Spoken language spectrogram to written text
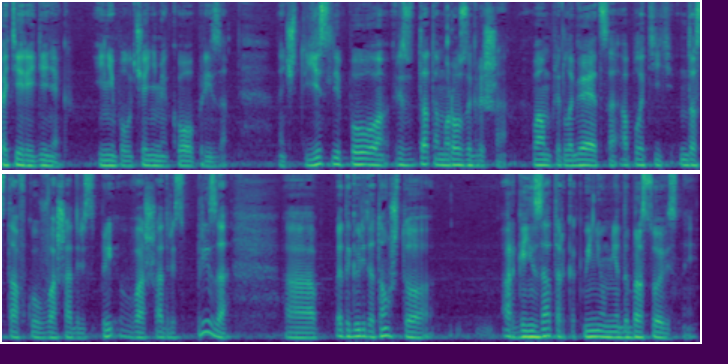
потерей денег и не получением никакого приза. Значит, если по результатам розыгрыша вам предлагается оплатить доставку в ваш адрес, в ваш адрес приза, а, это говорит о том, что организатор как минимум недобросовестный.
